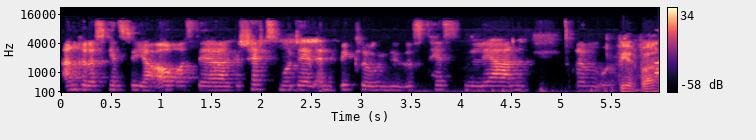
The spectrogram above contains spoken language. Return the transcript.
Andere, das kennst du ja auch aus der Geschäftsmodellentwicklung, dieses Testen, Lernen. Ähm, Auf jeden Fall.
